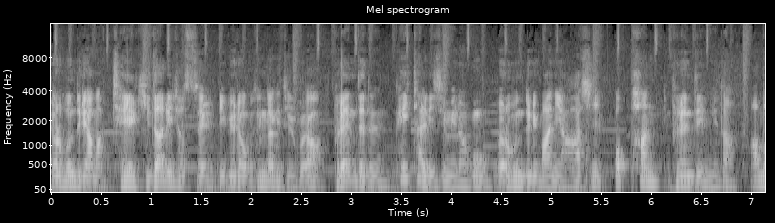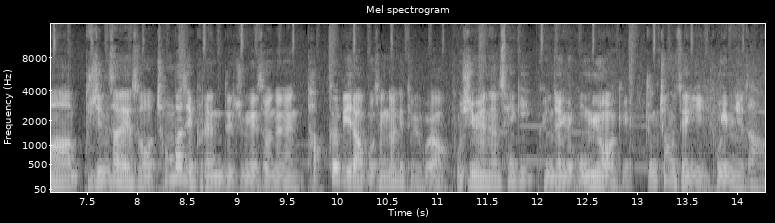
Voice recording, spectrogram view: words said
여러분들이 아마 제일 기다리셨을 리뷰라고 생각이 들고요. 브랜드는 페이탈리즘이라고 여러분들이 많이 아실 법한 브랜드입니다. 아마 무신사에서 청바지 브랜드 중에서는 탑급이라고 생각이 들고요. 보시면은 색이 굉장히 오묘하게 중청색이 보입니다.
